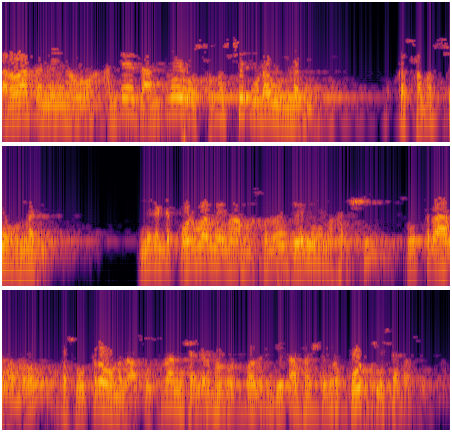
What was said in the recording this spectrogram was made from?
తర్వాత నేను అంటే దాంట్లో సమస్య కూడా ఉన్నది. ఒక సమస్య ఉన్నది. ఎందుకంటే పూర్వమీమాంసలో జైమిని మహర్షి సూత్రాలలో ఒక సూత్రం ఉన్నది. ఆ సూత్రాన్ని శంకర భగవత్పాదులు గీతా భాష్యంలో కోట్ చేశారు ఆ సూత్రం.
